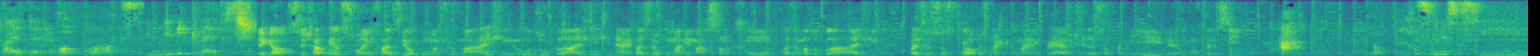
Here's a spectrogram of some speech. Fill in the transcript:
mas é Roblox e Minecraft. Legal, você já pensou em fazer alguma filmagem ou dublagem de minha- fazer alguma animação junto, fazer uma dublagem, fazer os seus próprios Mine- Minecraft da sua família, alguma coisa assim? Ah, eu penso nisso sim,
